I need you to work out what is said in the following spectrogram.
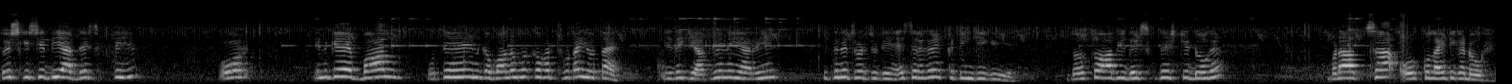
तो इसकी सीधी आप देख सकते हैं। और इनके बाल होते हैं। इनका बालों का कवर छोटा ही होता है। ये देखिए हाथ में नहीं आ रही हैं। इतने छोटे छोटे हैं। ऐसे लग रहे कटिंग की गई है। दोस्तों, आप ये देख सकते हैं स्ट्रीट डॉग है। बड़ा अच्छा और क्वालिटी का डॉग है।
